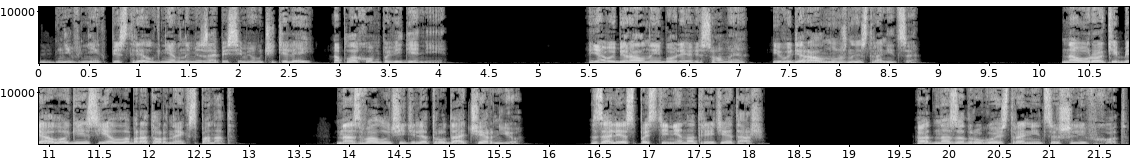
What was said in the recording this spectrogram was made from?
Дневник пестрел гневными записями учителей о плохом поведении. Я выбирал наиболее весомые и выдирал нужные страницы. На уроке биологии съел лабораторный экспонат назвал учителя труда чернью, залез по стене на третий этаж. Одна за другой страницы шли в ход.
